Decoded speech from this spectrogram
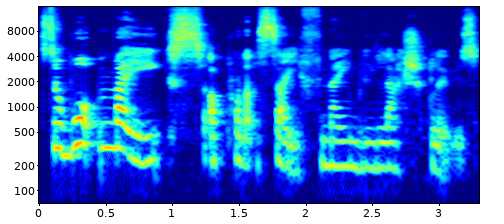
So what makes a product safe, namely lash glues?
